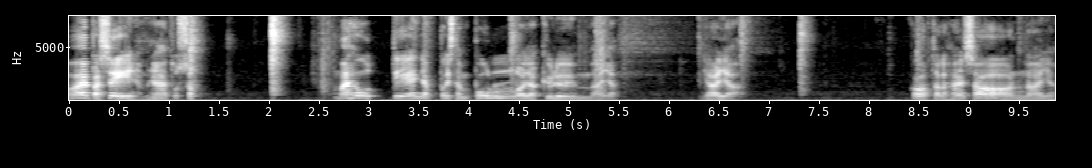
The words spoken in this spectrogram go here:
No eipä siinä. Minä tuossa mahuttien ja pistän pulloja kylmään ja... Ja ja. Kohta lähden saannaan ja...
